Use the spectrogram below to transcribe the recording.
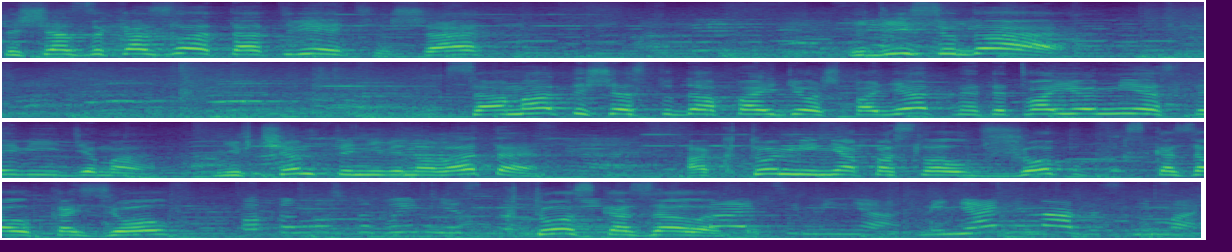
Ты сейчас за козла ты ответишь, а? Иди сюда. Сама ты сейчас туда пойдешь, понятно? Это твое место, видимо. Ни в чем ты не виновата? А кто меня послал в жопу, сказал козел? Потому что вы мне Кто вы сказал это? меня. Меня не надо снимать.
